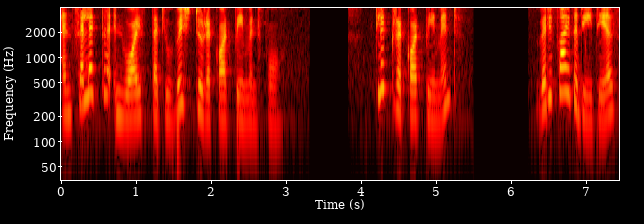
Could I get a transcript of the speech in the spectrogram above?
and select the invoice that you wish to record payment for. Click Record Payment, verify the details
